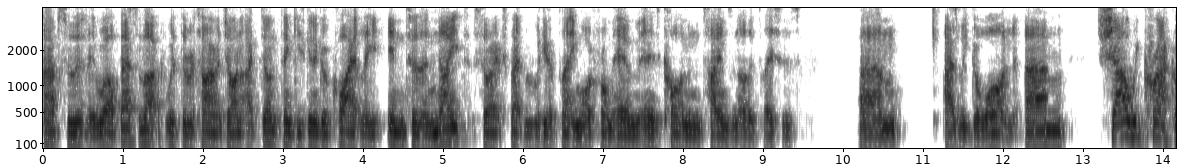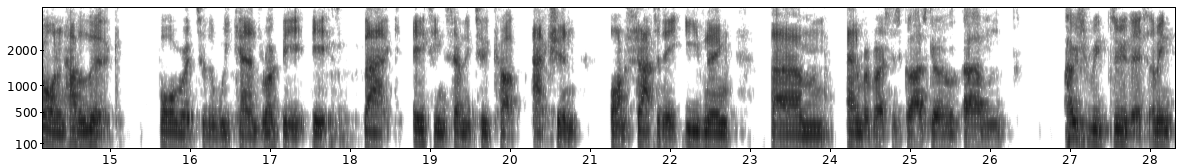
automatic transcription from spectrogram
Absolutely. Well, best of luck with the retirement, John. I don't think he's going to go quietly into the night, so I expect we will hear plenty more from him in his column in the Times and other places um, as we go on. Um, shall we crack on and have a look forward to the weekend? Rugby is back, 1872 Cup action on Saturday evening. um, Edinburgh versus Glasgow. Um, how should we do this? I mean,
